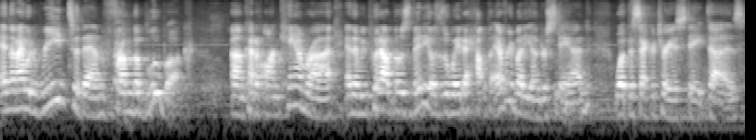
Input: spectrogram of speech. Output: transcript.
And then I would read to them from the Blue Book. Um, kind of on camera, and then we put out those videos as a way to help everybody understand what the Secretary of State does.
